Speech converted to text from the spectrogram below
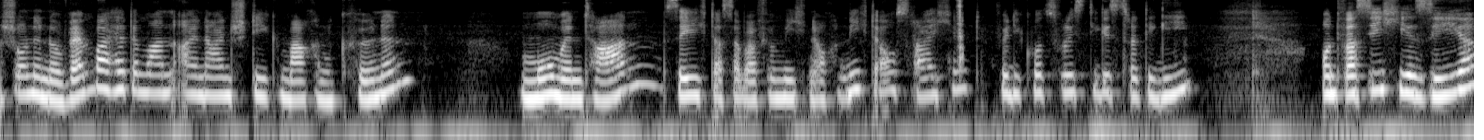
Schon im November hätte man einen Einstieg machen können. Momentan sehe ich das aber für mich noch nicht ausreichend für die kurzfristige Strategie. Und was ich hier sehe,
